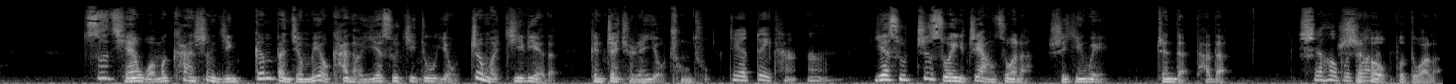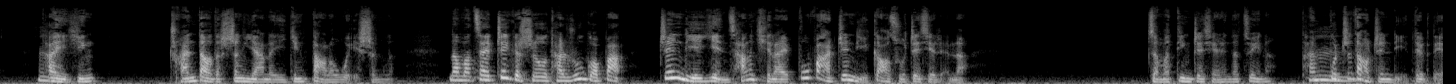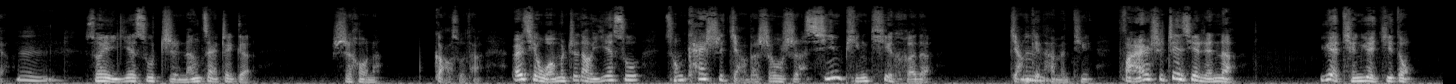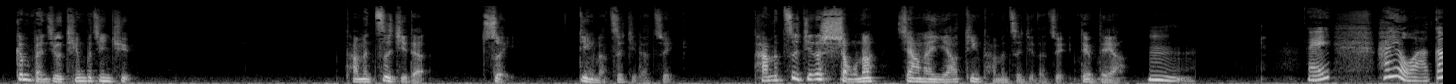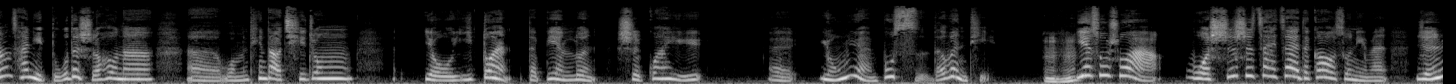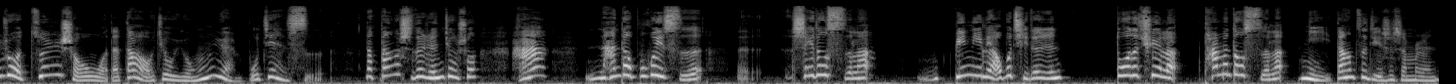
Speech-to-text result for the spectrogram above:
之前我们看圣经根本就没有看到耶稣基督有这么激烈的跟这群人有冲突。这个对抗啊、耶稣之所以这样做呢，是因为真的他的时候不多时候不多了，他已经传道的生涯呢已经到了尾声了。那么在这个时候，他如果把真理隐藏起来，不把真理告诉这些人呢，怎么定这些人的罪呢？他们不知道真理，对不对啊？嗯所以耶稣只能在这个时候呢，告诉他。而且我们知道，耶稣从开始讲的时候是心平气和的讲给他们听，反而是这些人呢，越听越激动，根本就听不进去。他们自己的嘴定了自己的罪，他们自己的手呢，将来也要定他们自己的罪，对不对呀、嗯。哎，还有啊，刚才你读的时候呢，呃，我们听到其中有一段的辩论是关于呃永远不死的问题。嗯哼，耶稣说啊，我实实在在的告诉你们，人若遵守我的道，就永远不见死。那当时的人就说啊，难道不会死？呃，谁都死了，嗯比你了不起的人多的去了，他们都死了，你当自己是什么人？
